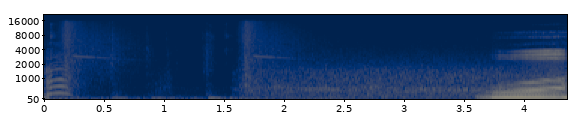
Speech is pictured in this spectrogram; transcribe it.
Ah. Whoa.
